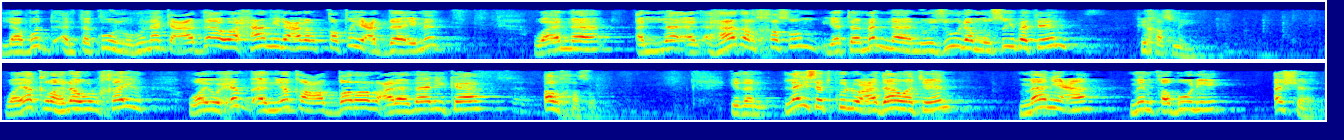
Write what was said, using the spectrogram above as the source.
لابد أن تكون هناك عداوة حاملة على القطيعه الدائمة وأن هذا الخصم يتمنى نزول مصيبة في خصمه ويكره له الخير ويحب أن يقع الضرر على ذلك الخصم. إذا ليست كل عداوة مانعة من قبول الشهادة.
